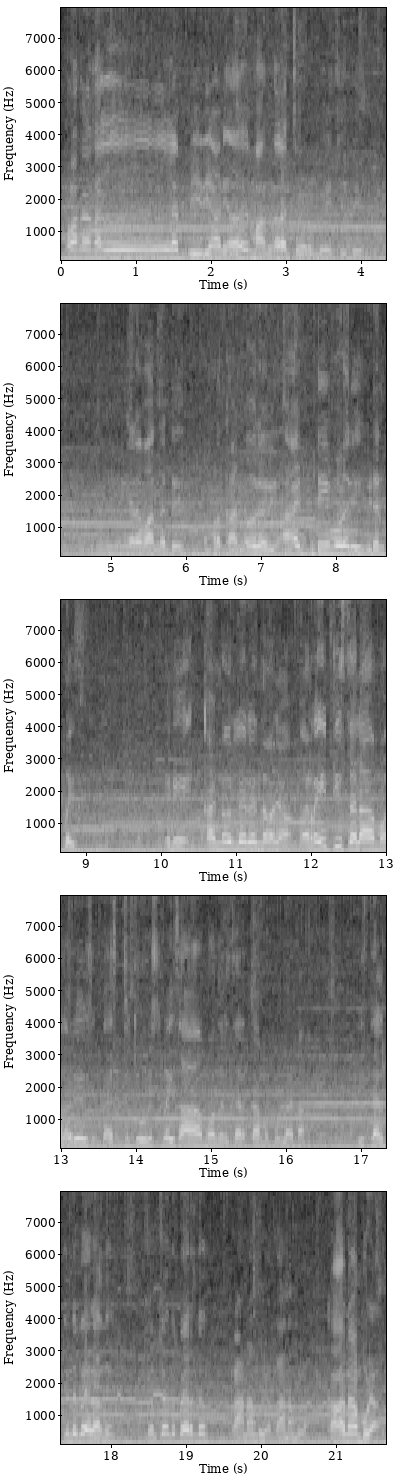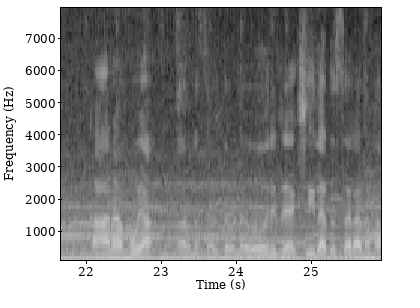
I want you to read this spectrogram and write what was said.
നമ്മളങ്ങനെ നല്ല ബിരിയാണി അതായത് മംഗലച്ചോറും വെച്ചിട്ട് ഇങ്ങനെ വന്നിട്ട് നമ്മളെ കണ്ണൂർ ഒരു അടിപൊളി ഒരു ഹിഡൻ പ്ലേസ് ഇനി കണ്ണൂരിലെ ഒരു എന്താ പറയുക വെറൈറ്റി സ്ഥലമാകാൻ പോകുന്ന ഒരു ബെസ്റ്റ് ടൂറിസ്റ്റ് പ്ലേസ് ആകാൻ പോകുന്ന ഒരു സ്ഥലത്ത് നമുക്കുള്ള കേട്ടോ. ഈ സ്ഥലത്തിന്റെ പേരാണ് സംസ്ഥാനത്തെ പേരെന്താ? കാണാമ്പുഴ കാണാമ്പുഴ കാനാമ്പുഴ. കാനാമ്പുഴ എന്ന് പറഞ്ഞ സ്ഥലത്തുള്ള ഒരു രക്ഷയില്ലാത്ത സ്ഥലമാണ് കേട്ടോ.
